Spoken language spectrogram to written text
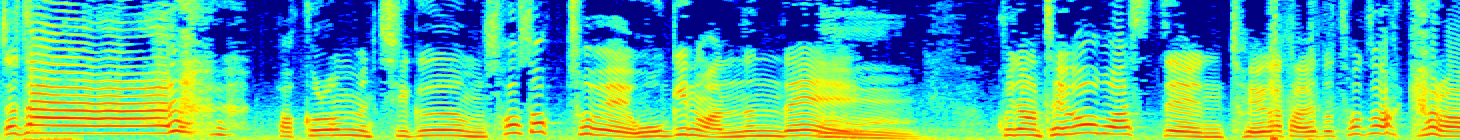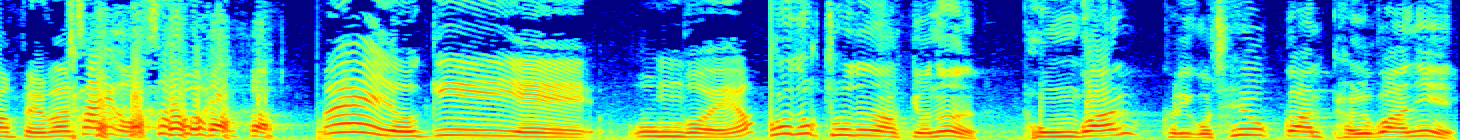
짜잔! 아 그러면 지금 서석초에 오긴 왔는데 음. 그냥 제가 봤을 땐 제가 다녔던 초등학교랑 별반 차이가 없어 보여요. 왜 여기에 온 거예요? 서석초등학교는 본관 그리고 체육관, 별관이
